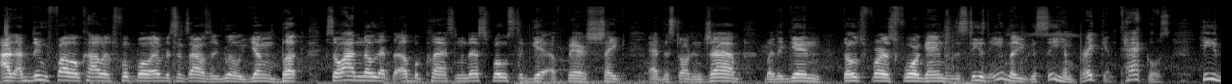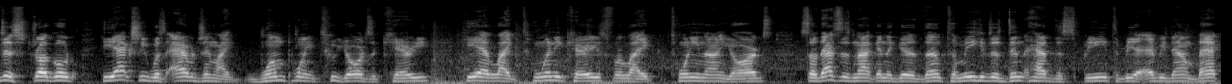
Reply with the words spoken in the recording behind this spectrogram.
I, I, do follow college football ever since I was a little young buck. So I know that the upperclassmen, they're supposed to get a fair shake at the starting job. But again, those first four games of the season, even though you can see him breaking tackles, he just struggled. He actually was averaging like 1.2 yards a carry. He had like 20 carries for like 29 yards. So that's just not going to get it done. To me, he just didn't have the speed to be an every down back.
